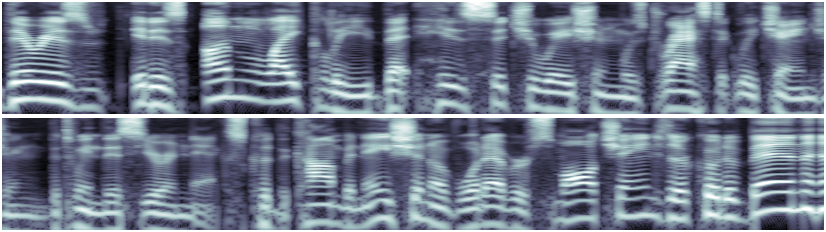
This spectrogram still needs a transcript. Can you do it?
there is it is unlikely that his situation was drastically changing between this year and next. Could the combination of whatever small change there could have been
